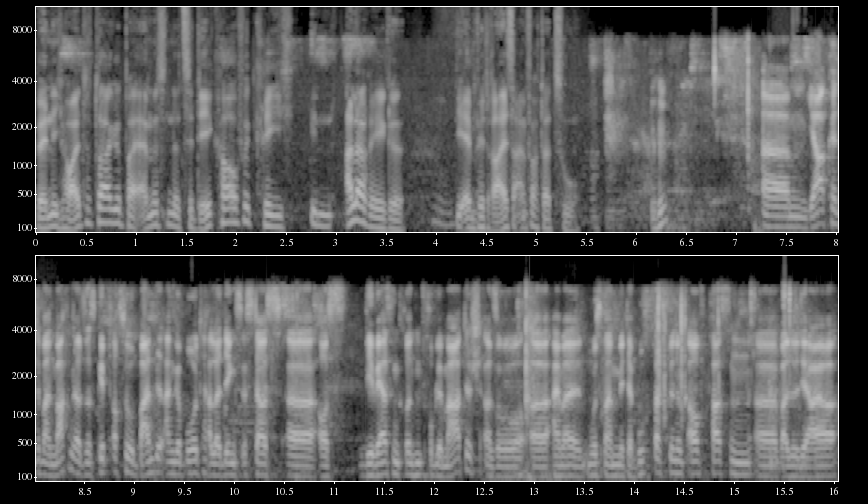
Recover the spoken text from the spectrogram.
Wenn ich heutzutage bei Amazon eine CD kaufe, kriege ich in aller Regel die MP3s einfach dazu. Mhm. Ähm, ja, könnte man machen. Also es gibt auch so Bundle-Angebote, allerdings ist das äh, aus diversen Gründen problematisch. Also äh, einmal muss man mit der Buchpreisbindung aufpassen, äh, weil du ja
